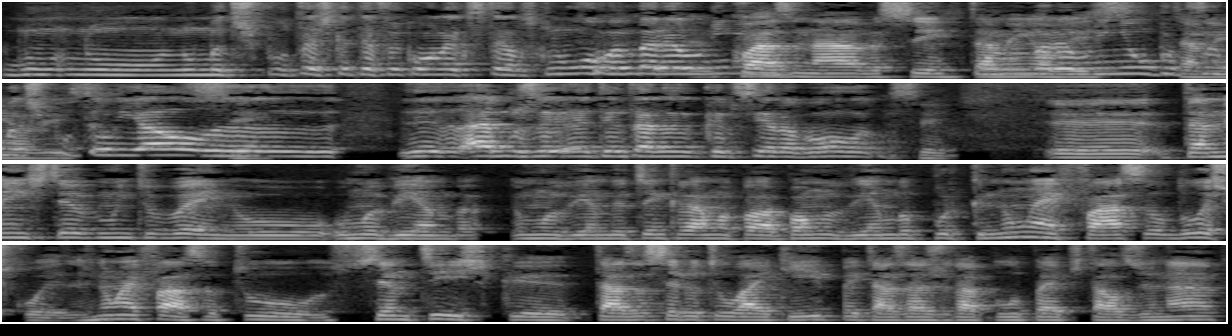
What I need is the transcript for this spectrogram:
Num, numa disputa, acho que até foi com o Alex Telles, que não houve amarelo nenhum. Quase nada, sim. Também não houve amarelo nenhum, porque foi uma disputa leal. Uh, uh, ambos a tentar cabecear a bola. Sim. Uh, também esteve muito bem o, o Mabemba. O Mabemba, eu tenho que dar uma palavra para o Mabemba porque não é fácil duas coisas. Não é fácil tu sentis que estás a ser útil à equipa e estás a ajudar pelo Pepe está lesionado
